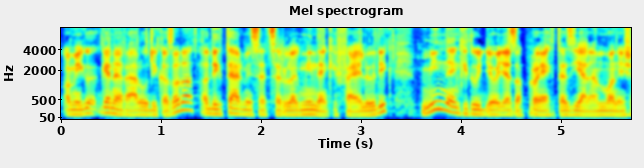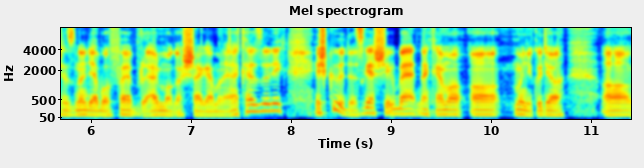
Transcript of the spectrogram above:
amíg generálódik az adat, addig természetszerűleg mindenki fejlődik, mindenki tudja, hogy ez a projekt ez jelen van, és ez nagyjából február magasságában elkezdődik, és küldözgessék be nekem a, a mondjuk, hogy a, a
